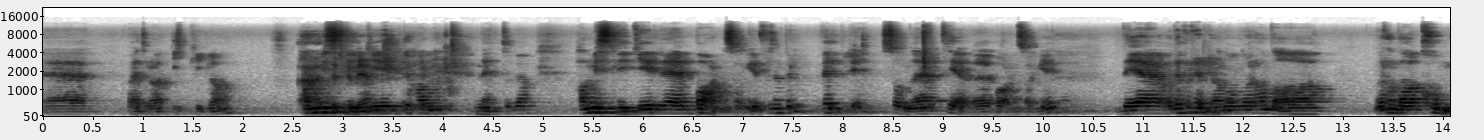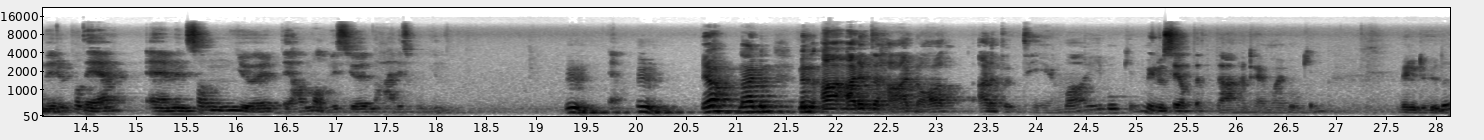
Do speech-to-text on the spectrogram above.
eh, Hva heter det? Ikke glad. Han Eh, misliker han, Nettopp, ja. Han misliker eh, barnesanger, f.eks. Veldig. Sånne TV-barnesanger. Det, og det forteller han om når han da, når han da kommer på det eh, mens han gjør det han vanligvis gjør her i skogen. Mm. Ja. Mm. ja, nei, men, men er, er dette her da Er dette tema i boken? Vil du si at dette er tema i boken? Vil du det?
